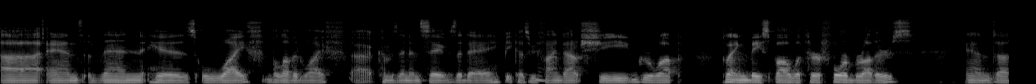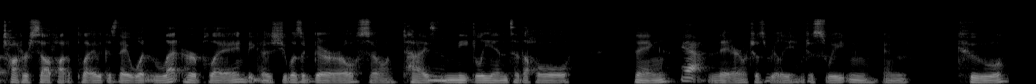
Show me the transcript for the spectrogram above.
Uh, and then his wife, beloved wife, uh, comes in and saves the day because we Mm. find out she grew up playing baseball with her four brothers and uh, taught herself how to play because they wouldn't let her play because she was a girl. So ties Mm. neatly into the whole thing Yeah. there, which was really which is sweet and and cool.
